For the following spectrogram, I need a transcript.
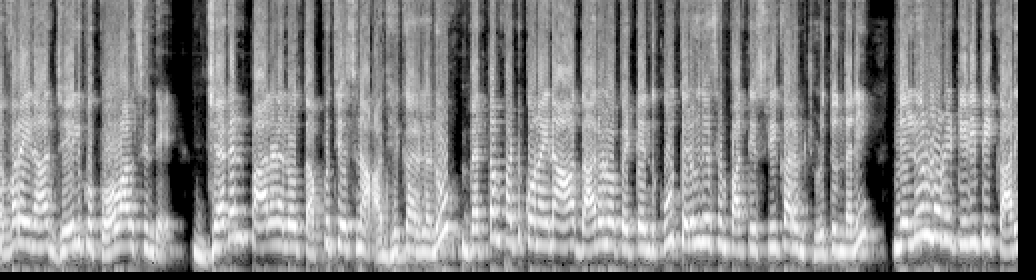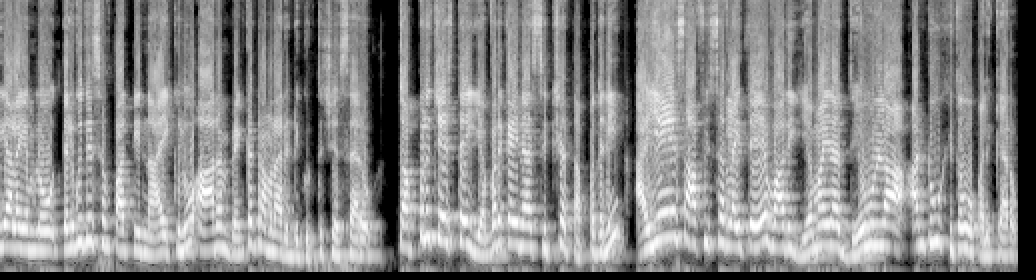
ఎవరైనా జైలుకు పోవాల్సిందే. జగన్ పాలనలో తప్పు చేసిన అధికారులను బెత్తం పట్టుకోనైనా దారిలో పెట్టేందుకు తెలుగుదేశం పార్టీ శ్రీకారం చుడుతుందని నెల్లూరులోని టీడీపీ కార్యాలయంలో తెలుగుదేశం పార్టీ నాయకులు ఆనం వెంకటరమణారెడ్డి గుర్తు చేశారు. తప్పులు చేస్తే ఎవరికైనా శిక్ష తప్పదని ఐఏఎస్ ఆఫీసర్లైతే వారి ఏమైనా దేవుళ్ళా అంటూ హితవు పలికారు.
